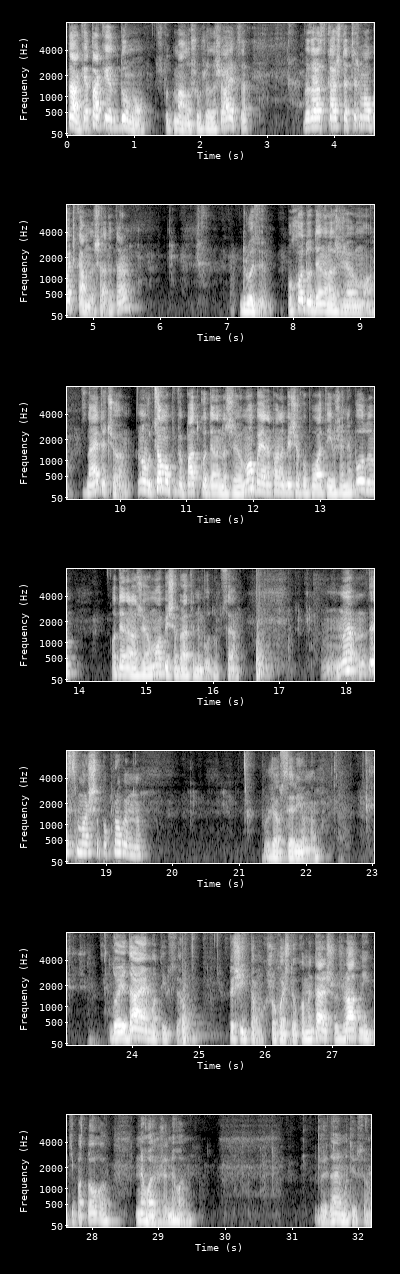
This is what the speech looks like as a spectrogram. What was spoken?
Так, я так і думав, що тут мало що вже лишається. Ви зараз скажете, ти ж мав батькам лишати, так? Друзі, походу один раз живемо. Знаєте чого? Ну, в цьому випадку один раз живемо, бо я, напевно, більше купувати її вже не буду. Один раз живемо, більше брати не буду. Все. Ну, десь може ще попробуємо, ну. Вже все рівно. Доїдаємо і все. Пишіть там, що хочете в коментарі, що жадний, типа того. Не годен вже, не годен. Доїдаємо і все.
